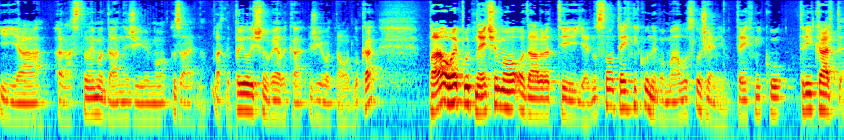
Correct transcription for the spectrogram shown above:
i ja rastanemo, da ne živimo zajedno. Dakle, prilično velika životna odluka. Pa ovaj put nećemo odabrati jednostavnu tehniku, nego malo složeniju. Tehniku tri karte.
